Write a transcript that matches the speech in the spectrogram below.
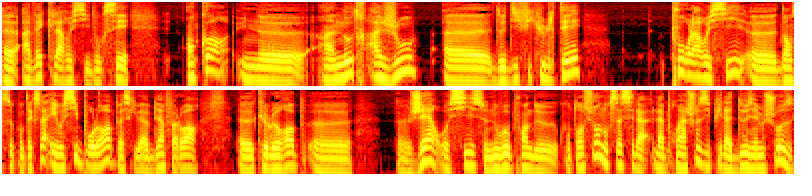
euh, avec la Russie. Donc c'est encore une euh, un autre ajout euh, de difficultés pour la Russie euh, dans ce contexte-là et aussi pour l'Europe parce qu'il va bien falloir euh, que l'Europe euh, gère aussi ce nouveau point de contention. Donc ça c'est la, la première chose. Et puis la deuxième chose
